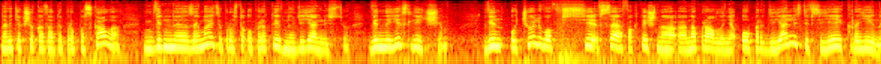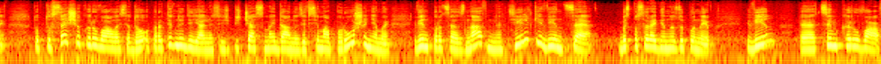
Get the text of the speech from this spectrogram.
навіть якщо казати про Паскала, він не займається просто оперативною діяльністю, він не є слідчим. Він очолював всі, все фактично е, направлення опердіяльності всієї країни. Тобто, все, що керувалося до оперативної діяльності під час майдану зі всіма порушеннями, він про це знав. Не тільки він це безпосередньо не зупинив, він е, цим керував.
